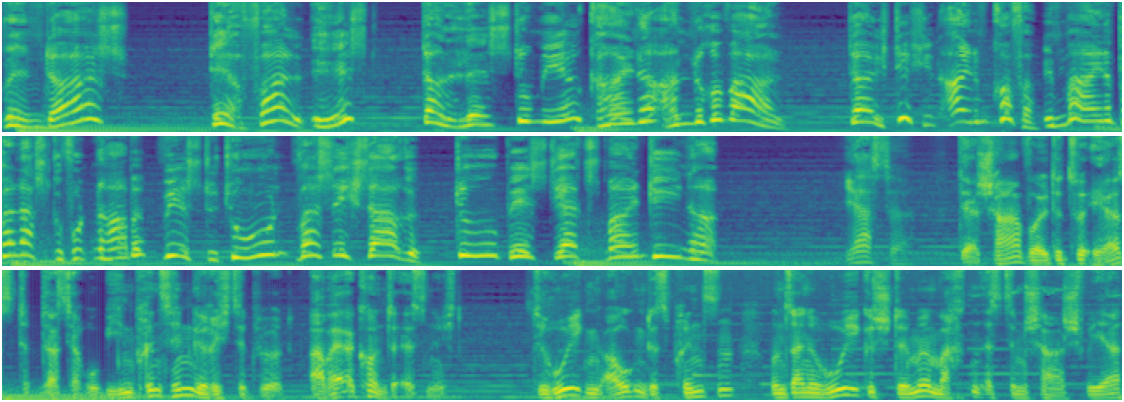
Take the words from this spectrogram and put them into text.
Wenn das der Fall ist, dann lässt du mir keine andere Wahl. Da ich dich in einem Koffer in meinem Palast gefunden habe, wirst du tun, was ich sage. Du bist jetzt mein Diener. Ja, Sir. der Schah wollte zuerst, dass der Rubinprinz hingerichtet wird, aber er konnte es nicht. Die ruhigen Augen des Prinzen und seine ruhige Stimme machten es dem Schah schwer,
